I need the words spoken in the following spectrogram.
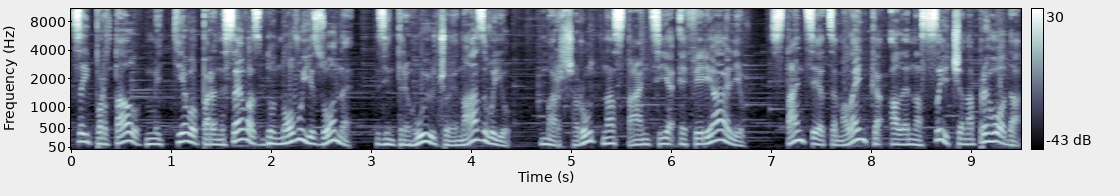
Цей портал миттєво перенесе вас до нової зони з інтригуючою назвою Маршрутна станція ефіріалів. Станція це маленька, але насичена пригода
